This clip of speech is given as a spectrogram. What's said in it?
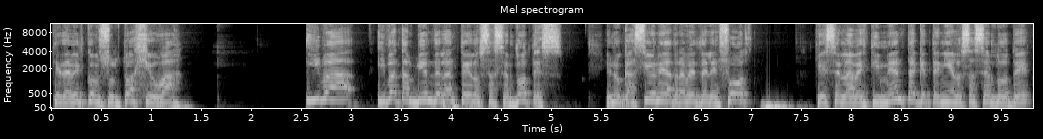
que David consultó a Jehová, iba, iba también delante de los sacerdotes. En ocasiones a través del efod, que es la vestimenta que tenían los sacerdotes,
